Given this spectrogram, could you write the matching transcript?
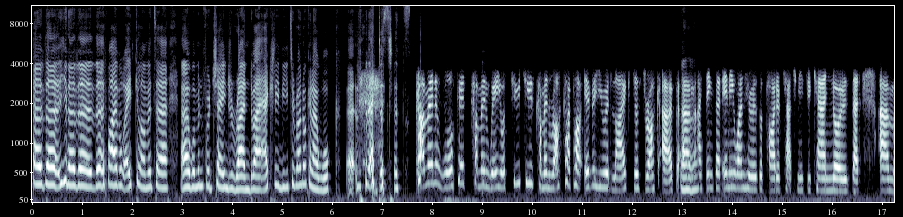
uh, the, you know, the, the five or eight kilometer uh, Women for Change run? Do I actually need to run or can I walk uh, that distance? Come in and walk it, come in, wear your tutus, come and rock up however you would like, just rock up. Um, uh-huh. Um, I think that anyone who is a part of Catch Me If You Can knows that um,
